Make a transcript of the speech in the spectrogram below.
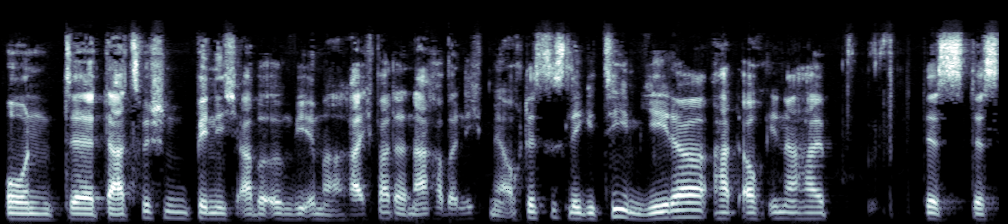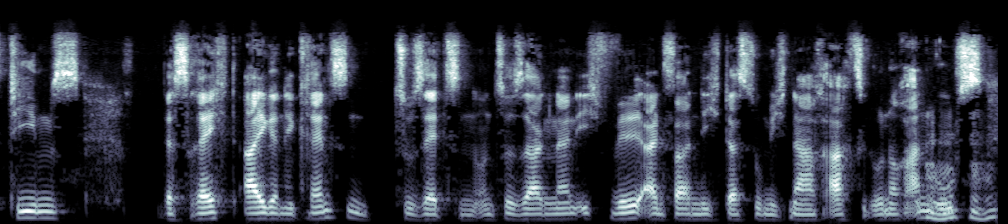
Und äh, dazwischen bin ich aber irgendwie immer erreichbar, danach aber nicht mehr. Auch das ist legitim. Jeder hat auch innerhalb des, des Teams das Recht, eigene Grenzen zu setzen und zu sagen, nein, ich will einfach nicht, dass du mich nach 18 Uhr noch anrufst. Mhm, mhm,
